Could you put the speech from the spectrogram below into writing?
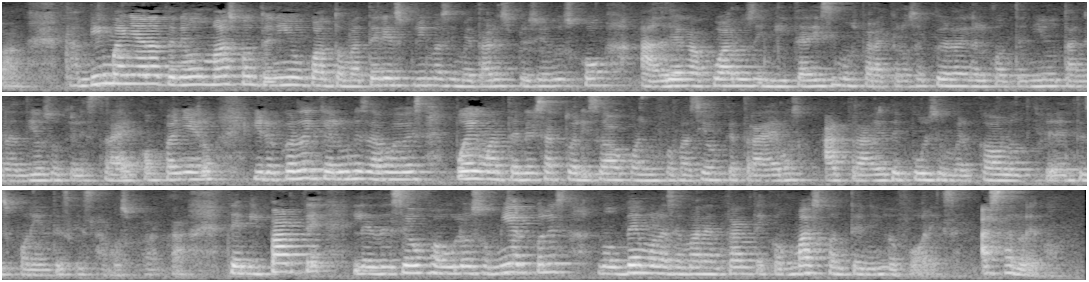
También mañana tenemos más contenido en cuanto a materias primas y metales preciosos con Adrián Acuaros, invitadísimos para que no se pierdan el contenido tan grandioso que les trae el compañero. Y recuerden que lunes a jueves pueden mantenerse actualizados con la información que traemos a través de Pulso Mercado, los diferentes ponentes que estamos por acá. De mi parte, les deseo un fabuloso miércoles. Nos vemos la semana entrante con más contenido Forex. Hasta luego.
